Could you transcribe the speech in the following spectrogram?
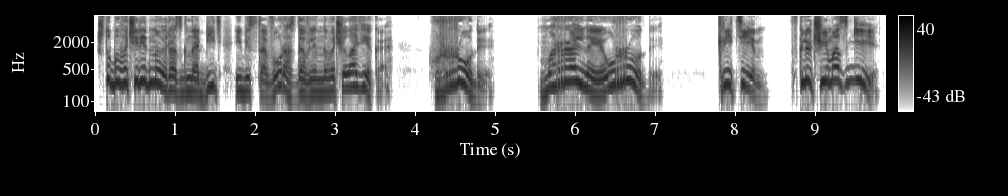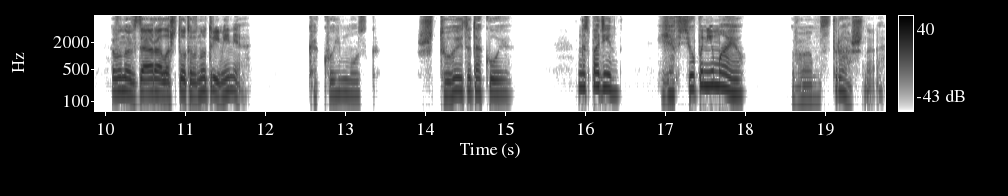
чтобы в очередной раз гнобить и без того раздавленного человека. Уроды! Моральные уроды! Кретин! Включи мозги! Вновь заорало что-то внутри меня. Какой мозг? Что это такое? Господин, я все понимаю. Вам страшно.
